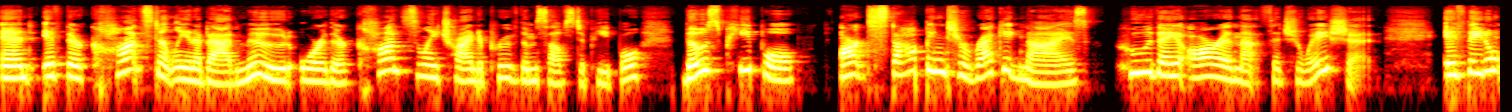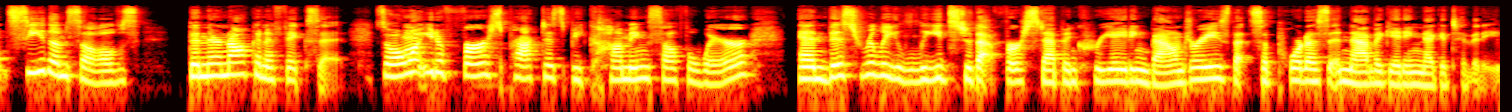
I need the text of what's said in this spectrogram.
And if they're constantly in a bad mood or they're constantly trying to prove themselves to people, those people aren't stopping to recognize who they are in that situation. If they don't see themselves, then they're not going to fix it. So I want you to first practice becoming self aware. And this really leads to that first step in creating boundaries that support us in navigating negativity.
